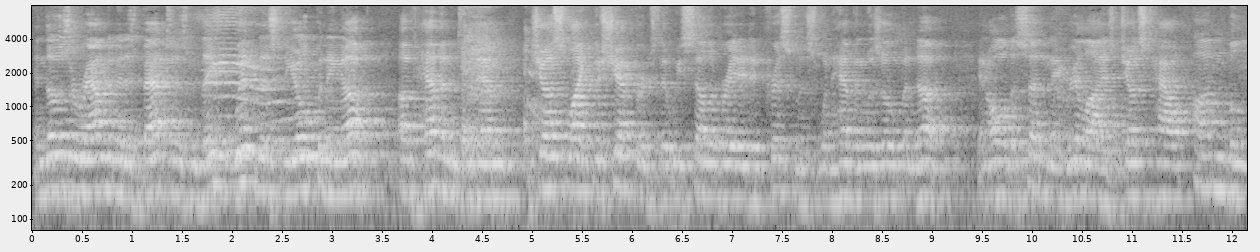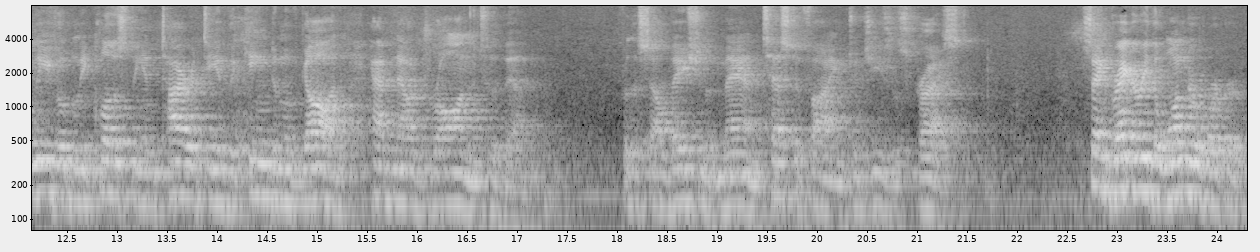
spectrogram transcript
And those around him at his baptism, they witnessed the opening up of heaven to them, just like the shepherds that we celebrated at Christmas when heaven was opened up. And all of a sudden they realized just how unbelievably close the entirety of the kingdom of God had now drawn to them for the salvation of man, testifying to Jesus Christ. St. Gregory the Wonder Worker,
